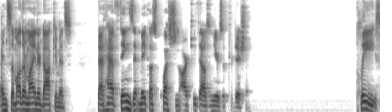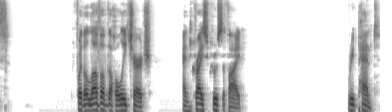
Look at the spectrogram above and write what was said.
and some other minor documents that have things that make us question our 2,000 years of tradition. Please, for the love of the Holy Church and Christ crucified, repent.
